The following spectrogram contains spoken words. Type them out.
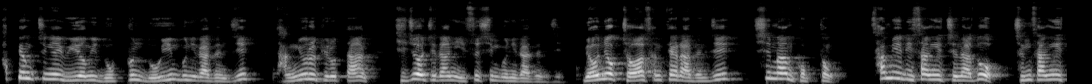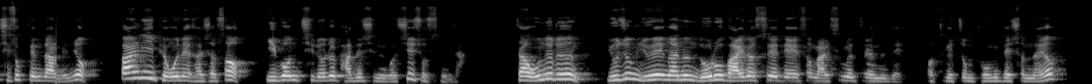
합병증의 위험이 높은 노인분이라든지 당뇨를 비롯한 기저질환이 있으신 분이라든지 면역 저하 상태라든지 심한 복통, 3일 이상이 지나도 증상이 지속된다면요. 빨리 병원에 가셔서 입원 치료를 받으시는 것이 좋습니다. 자, 오늘은 요즘 유행하는 노로바이러스에 대해서 말씀을 드렸는데 어떻게 좀 도움이 되셨나요?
